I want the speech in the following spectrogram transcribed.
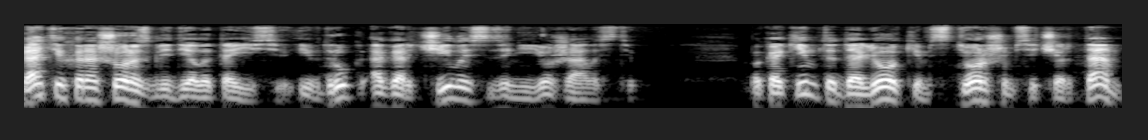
Катя хорошо разглядела Таисию и вдруг огорчилась за нее жалостью. По каким-то далеким, стершимся чертам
